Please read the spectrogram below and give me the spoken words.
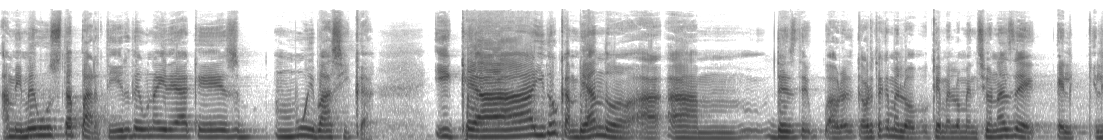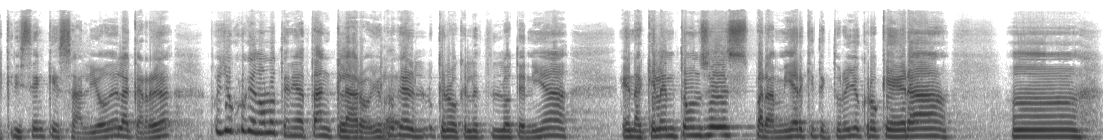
a mí me gusta partir de una idea que es muy básica y que ha ido cambiando desde ahorita que me lo que me lo mencionas de el, el Cristian que salió de la carrera pues yo creo que no lo tenía tan claro. Yo creo que creo que lo tenía en aquel entonces para mí arquitectura yo creo que era ah,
